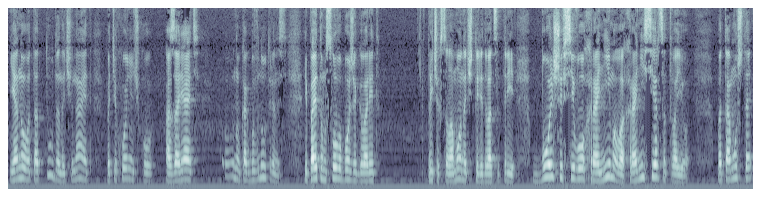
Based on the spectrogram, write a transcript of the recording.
И оно вот оттуда начинает потихонечку озарять, ну, как бы внутренность. И поэтому Слово Божье говорит в притчах Соломона 4.23, «Больше всего хранимого храни сердце твое, потому что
